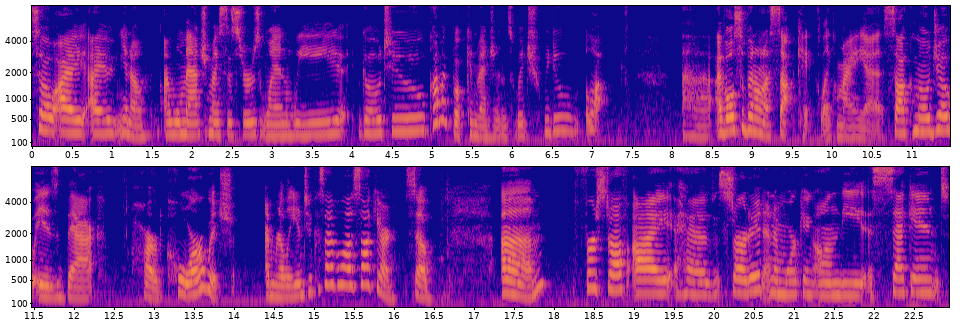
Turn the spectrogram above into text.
so I, I, you know, I will match my sisters when we go to comic book conventions, which we do a lot. Uh, I've also been on a sock kick. Like my uh, sock mojo is back hardcore, which I'm really into because I have a lot of sock yarn. So, um, first off, I have started and I'm working on the second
